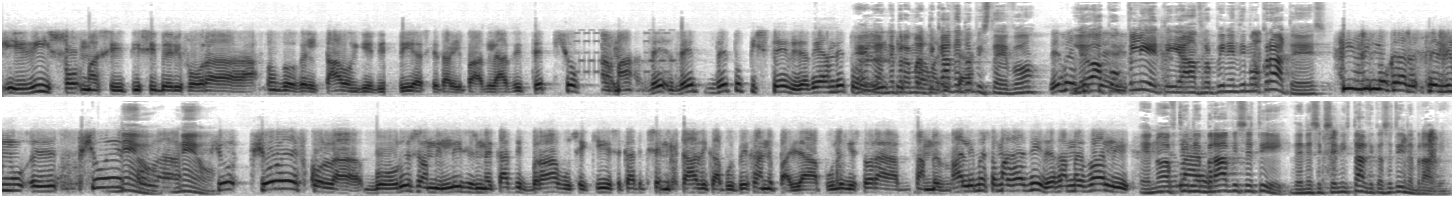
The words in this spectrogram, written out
η διεισόμαση τη συμπεριφορά αυτών των δελτάδων και της βία κτλ. Δηλαδή, τέτοιο πράγμα δεν δεν- δεν το πιστεύει. Δηλαδή, αν δεν το Έλα, ναι, ζήσεις πραγματικά δεν το πιστεύω. Δεν το Λέω, πιστεύεις. αποκλείεται οι άνθρωποι είναι δημοκράτες. Τι δημοκράτες, παιδί μου, ε, πιο Νέο, εύκολα. νέο. Πιο, πιο εύκολα μπορούσες να μιλήσεις με κάτι μπράβους εκεί, σε κάτι ξενυχτάδικα που υπήρχαν παλιά, που έλεγε τώρα θα με βάλει μέσα στο μαγαζί, δεν θα με βάλει. Ενώ αυτή είναι μπράβη σε τι; Δεν είναι σε ξενυχτάδικα, σε τι είναι μπράβη.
